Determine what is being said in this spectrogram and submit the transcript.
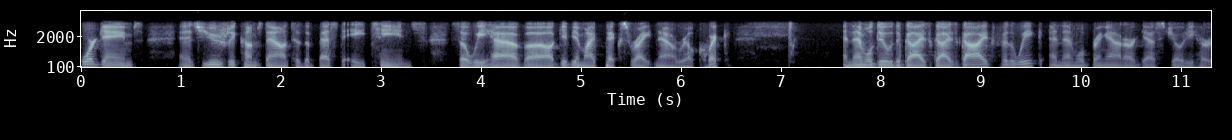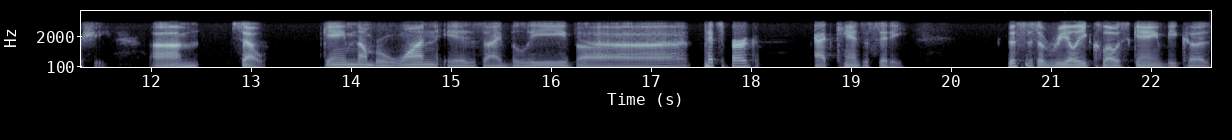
four games, and it usually comes down to the best eight teams. So we have, uh, I'll give you my picks right now, real quick. And then we'll do the guys, guys guide for the week, and then we'll bring out our guest, Jody Hershey. Um, so, game number one is, I believe, uh, Pittsburgh at Kansas City. This is a really close game because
